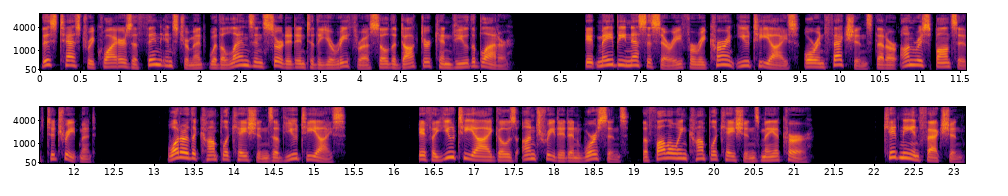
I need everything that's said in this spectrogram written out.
this test requires a thin instrument with a lens inserted into the urethra so the doctor can view the bladder. It may be necessary for recurrent UTIs or infections that are unresponsive to treatment. What are the complications of UTIs? If a UTI goes untreated and worsens, the following complications may occur. Kidney infection.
